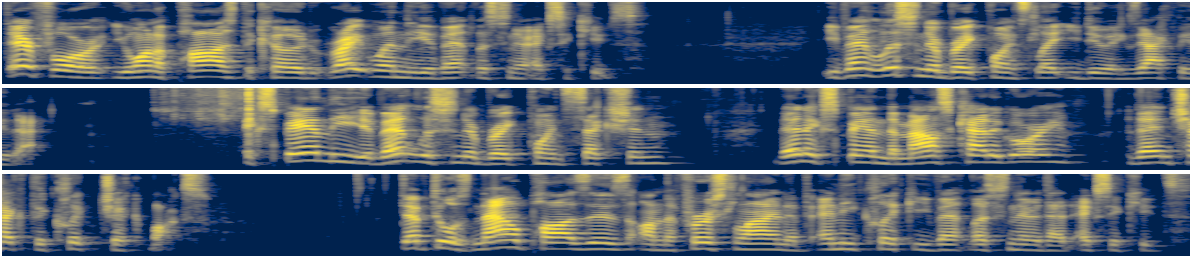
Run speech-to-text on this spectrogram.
Therefore, you want to pause the code right when the event listener executes. Event listener breakpoints let you do exactly that. Expand the event listener breakpoint section, then expand the mouse category, then check the click checkbox. DevTools now pauses on the first line of any click event listener that executes.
